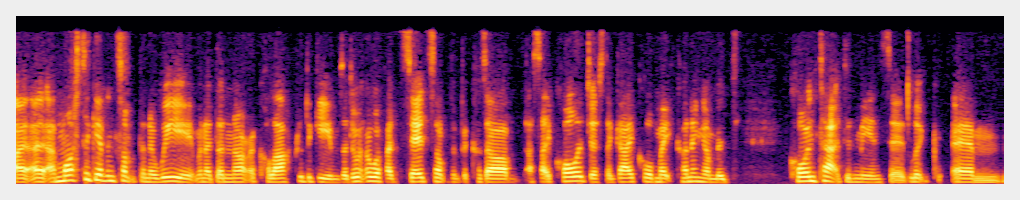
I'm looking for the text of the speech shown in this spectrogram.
I, I must have given something away when I did an article after the games. I don't know if I'd said something because a, a psychologist, a guy called Mike Cunningham, had contacted me and said, "Look, um,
